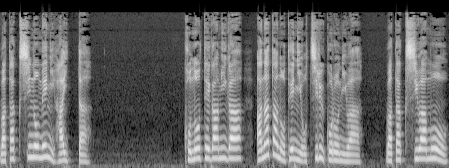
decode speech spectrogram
私の目に入った。この手紙があなたの手に落ちる頃には、私はもう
